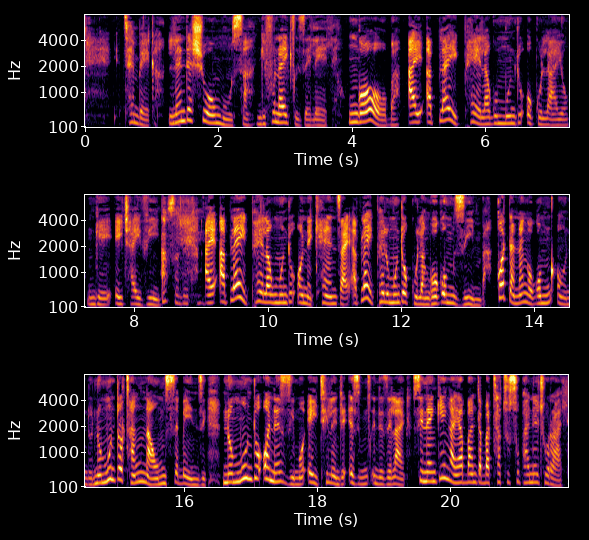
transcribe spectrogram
Thembeka lento eshiwo umusa ngifuna igcizelele. Ngoba ay apply kuphela kumuntu ogulayo ngeHIV Absolutely. ay apply kuphela kumuntu one cancer. Ay apply kuphela umuntu ogula ngokomzimba. Kodwa nangokomqondo nomuntu othi anginawo umsebenzi nomuntu onezimo ezithile nje ezimcindezelayo sinenkinga yabantu abathatha supernatural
